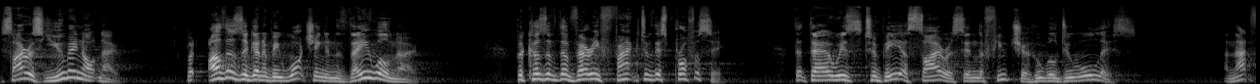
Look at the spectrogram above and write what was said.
Cyrus, you may not know, but others are going to be watching and they will know because of the very fact of this prophecy that there is to be a Cyrus in the future who will do all this. And that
